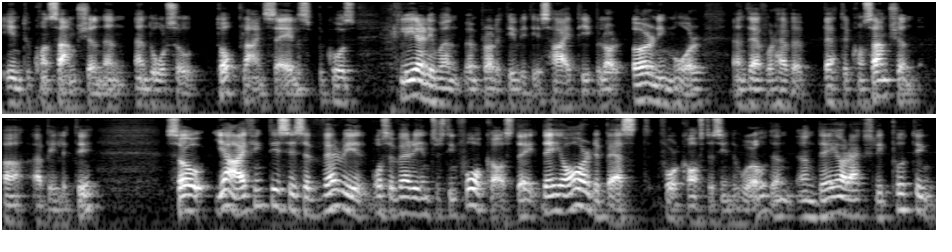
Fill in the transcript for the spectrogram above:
into consumption and, and also top line sales because clearly when, when productivity is high, people are earning more and therefore have a better consumption uh, ability. So yeah, I think this is a very was a very interesting forecast. They they are the best forecasters in the world, and, and they are actually putting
